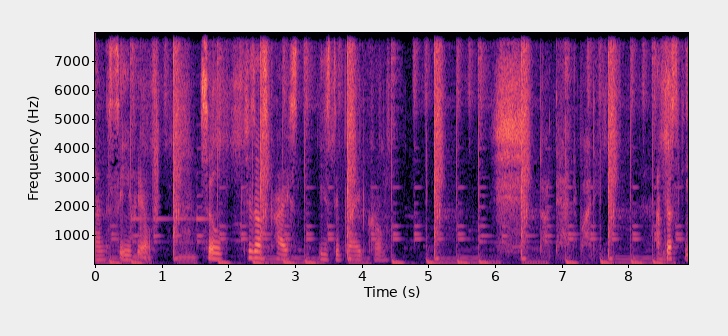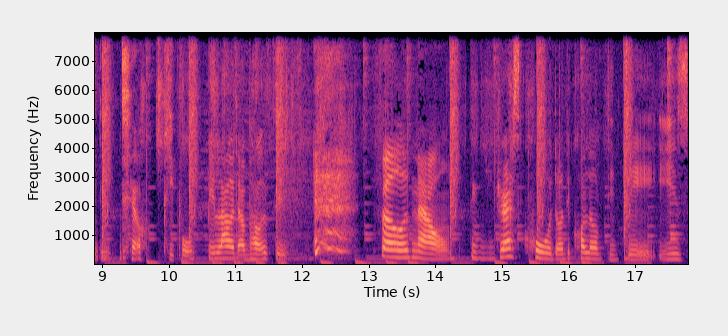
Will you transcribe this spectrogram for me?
and Savior. So Jesus Christ is the bridegroom. Don't tell anybody. I'm just kidding. Tell people. Be loud about it. So now the dress code or the color of the day is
